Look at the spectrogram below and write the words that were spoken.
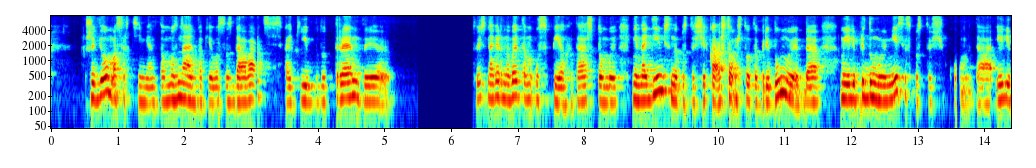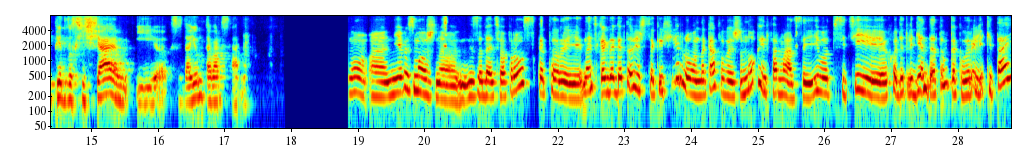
живем ассортиментом, мы знаем, как его создавать, какие будут тренды, то есть, наверное, в этом успех, да, что мы не надеемся на поставщика, что он что-то придумает, да, мы или придумываем вместе с поставщиком, да, или предвосхищаем и создаем товар сами. Ну, а, невозможно не задать вопрос, который, знаете, когда готовишься к эфиру, накапываешь много информации, и вот в сети ходят легенды о том, как вырыли Китай,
